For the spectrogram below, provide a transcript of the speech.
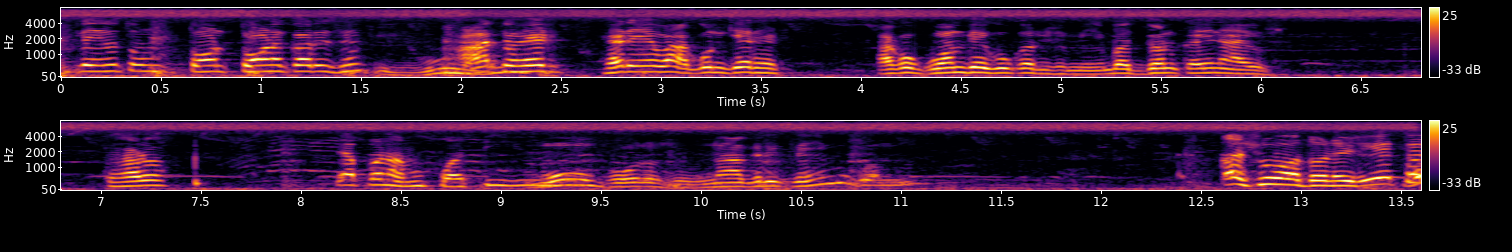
એટલે એનું તું તોણ તોણ કરે છે. આ હા તો હેડ હેડ એ વાગુન ઘેર હેડ. આખું ગોમ ભેગું કર્યું છે મેં. બધાને કહીને આવ્યો છું. તો હેડો ત્યાં પણ આમ પતિ હું ભોરો છું. નાગરિક નહીં હું ગોમ કશું વાંધો નહીં. એ તો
